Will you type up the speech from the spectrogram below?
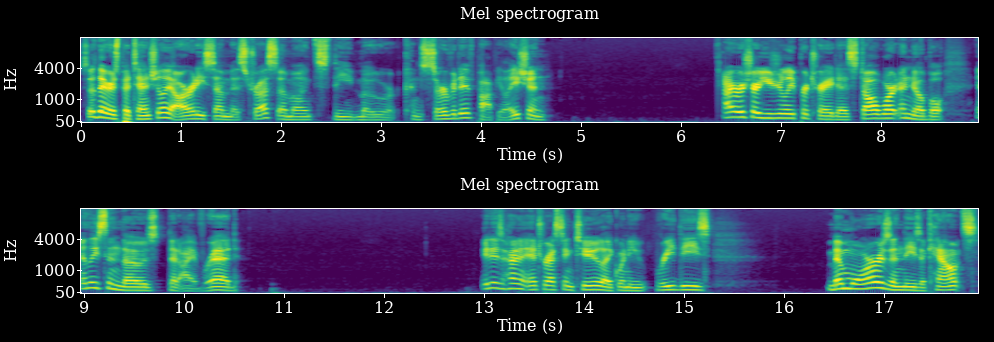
so there is potentially already some mistrust amongst the more conservative population. Irish are usually portrayed as stalwart and noble, at least in those that I've read it is kind of interesting too. Like when you read these memoirs and these accounts,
